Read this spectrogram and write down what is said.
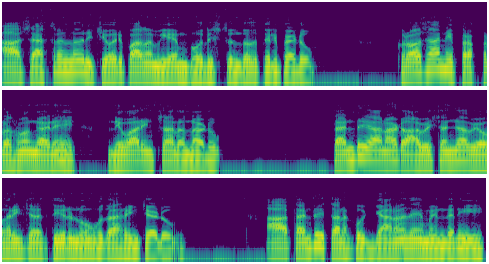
ఆ శాస్త్రంలోని చివరి పాదం ఏం బోధిస్తుందో తెలిపాడు. క్రోధాన్ని ప్రప్రథమంగానే నివారించాలన్నాడు. తండ్రి ఆనాడు ఆవేశంగా వ్యవహరించిన తీరును ఉదాహరించాడు. ఆ తండ్రి తనకు జ్ఞానోదయమైందని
